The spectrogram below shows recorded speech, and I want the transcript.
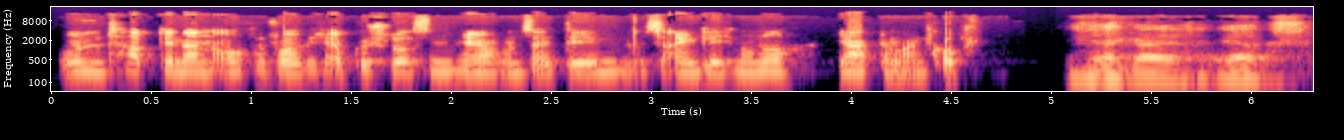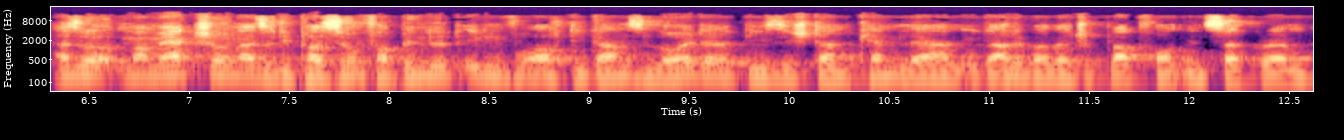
und habe den dann auch erfolgreich abgeschlossen. Ja, und seitdem ist eigentlich nur noch Jagd in meinem Kopf. Ja, geil. Ja, also man merkt schon, also die Passion verbindet irgendwo auch die ganzen Leute, die sich dann kennenlernen, egal über welche Plattform, Instagram.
